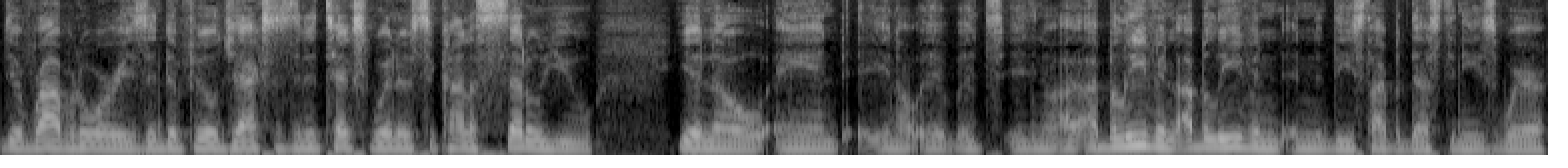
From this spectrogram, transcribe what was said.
the Robert Horrys and the Phil Jacksons and the Tex Winters to kind of settle you, you know, and you know it, it's you know I, I, believe in I believe in, in these type of destinies where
